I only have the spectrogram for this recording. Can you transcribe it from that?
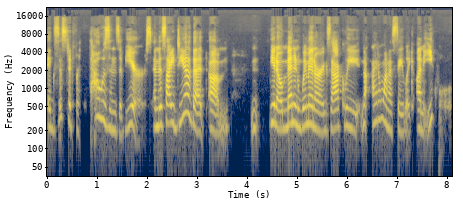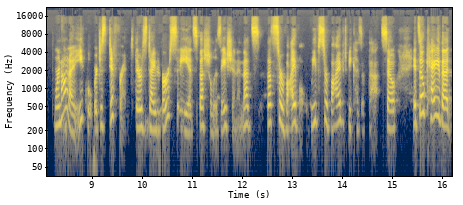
existed for thousands of years. And this idea that, um, n- you know, men and women are exactly, not, I don't want to say like unequal. We're not unequal. We're just different. There's diversity and specialization, and that's that's survival. We've survived because of that. So it's okay that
